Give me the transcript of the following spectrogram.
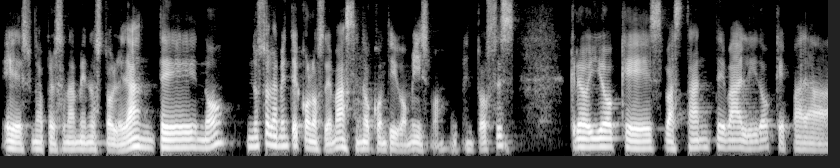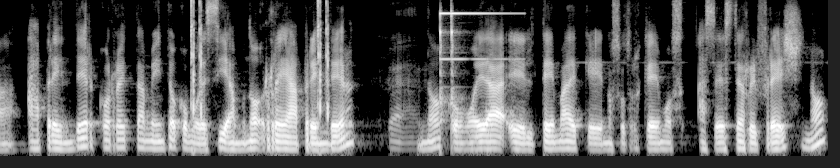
eres una persona menos tolerante, ¿no? No solamente con los demás, sino contigo mismo. Entonces, creo yo que es bastante válido que para aprender correctamente, o como decíamos, ¿no? Reaprender, ¿no? Como era el tema de que nosotros queremos hacer este refresh, ¿no?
